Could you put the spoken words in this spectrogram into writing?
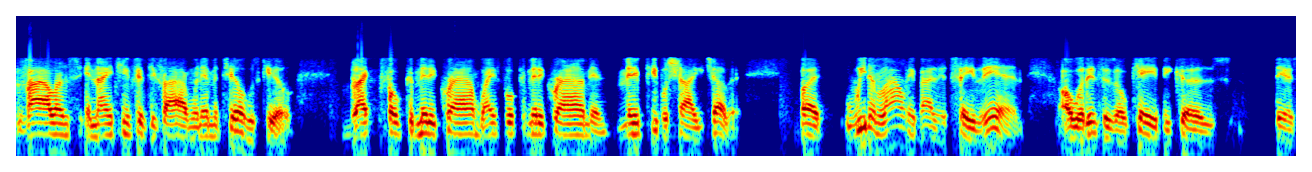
violence in 1955 when Emmett Till was killed. Black folk committed crime, white folk committed crime, and many people shot each other. But we didn't allow anybody to say then, "Oh, well, this is okay because there's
